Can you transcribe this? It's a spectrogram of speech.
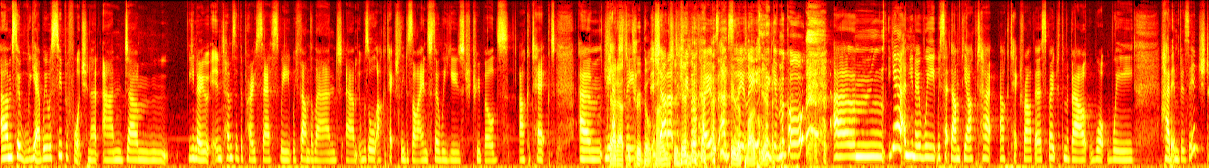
Um, so yeah, we were super fortunate, and um, you know, in terms of the process, we we found the land. Um, it was all architecturally designed, so we used True Build's architect. Um, we Shout out to True Build Shout out Homes. to True Build Homes, absolutely. plug, yeah. Give them a call. Um, yeah, and you know, we we sat down with the architect, architect rather, spoke to them about what we had envisaged.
